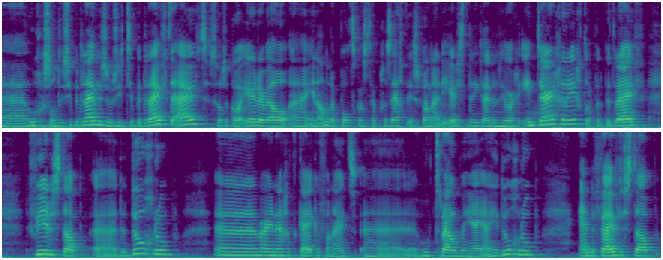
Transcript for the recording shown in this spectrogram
uh, hoe gezond is je bedrijf? Dus hoe ziet je bedrijf eruit? Zoals ik al eerder wel uh, in andere podcasts heb gezegd, is van nou, die eerste drie zijn dus heel erg intern gericht op het bedrijf. De vierde stap, uh, de doelgroep, waar je naar gaat kijken vanuit hoe trouw ben jij aan je doelgroep. En de vijfde stap,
